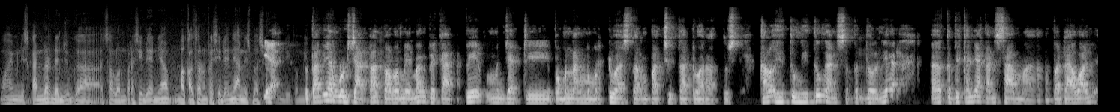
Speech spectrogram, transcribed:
Mohaimin Iskandar dan juga calon presidennya bakal calon presidennya Anies Baswedan ya, di pemilu. Tetapi yang perlu dicatat bahwa memang PKB menjadi pemenang nomor dua sekitar 4 juta 200. Kalau hitung-hitungan sebetulnya hmm. eh, ketiganya akan sama. Pada awalnya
